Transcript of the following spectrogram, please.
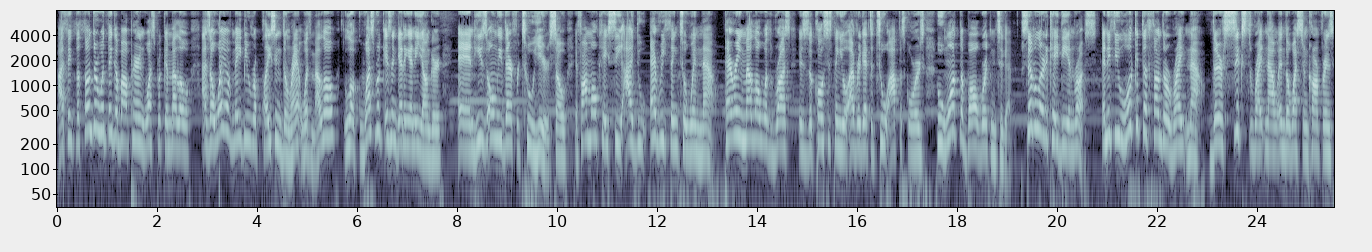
I think the Thunder would think about pairing Westbrook and Melo as a way of maybe replacing Durant with Melo. Look, Westbrook isn't getting any younger and he's only there for two years. So if I'm OKC, I do everything to win now. Pairing Melo with Russ is the closest thing you'll ever get to two alpha scorers who want the ball working together, similar to KD and Russ. And if you look at the Thunder right now, they're sixth right now in the Western Conference,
